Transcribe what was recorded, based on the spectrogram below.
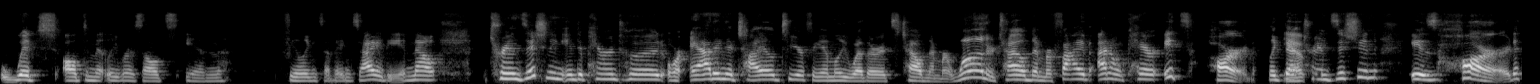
which ultimately results in feelings of anxiety. And now, transitioning into parenthood or adding a child to your family, whether it's child number one or child number five, I don't care. It's hard. Like that yep. transition is hard.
